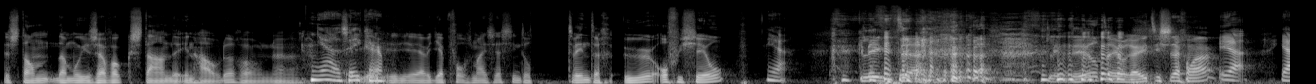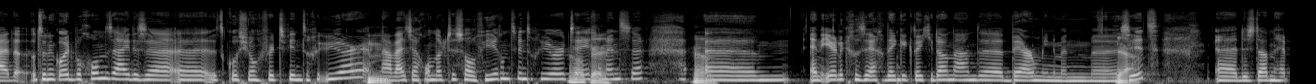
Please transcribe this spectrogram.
Dus dan, dan moet je zelf ook staande inhouden. Gewoon, uh, ja, zeker. Je, je, je, hebt volgens mij 16 tot 20 uur officieel. Ja. Klinkt, uh, klinkt heel theoretisch, zeg maar. Ja. Ja, toen ik ooit begon, zeiden ze: uh, het kost je ongeveer 20 uur. Hmm. Nou, wij zeggen ondertussen al 24 uur tegen mensen. Um, en eerlijk gezegd, denk ik dat je dan aan de bare minimum uh, ja. zit. Uh, dus dan heb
